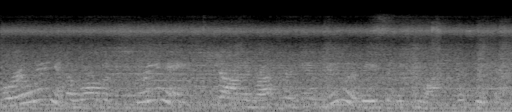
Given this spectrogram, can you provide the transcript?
brewing in the world of streaming? Sean and Russ review new movies that you can watch this weekend.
